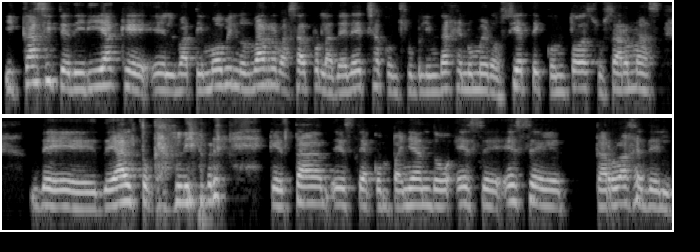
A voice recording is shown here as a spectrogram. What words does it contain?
y casi te diría que el Batimóvil nos va a rebasar por la derecha con su blindaje número 7 y con todas sus armas de, alto calibre que están este, acompañando ese, ese carruaje del,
